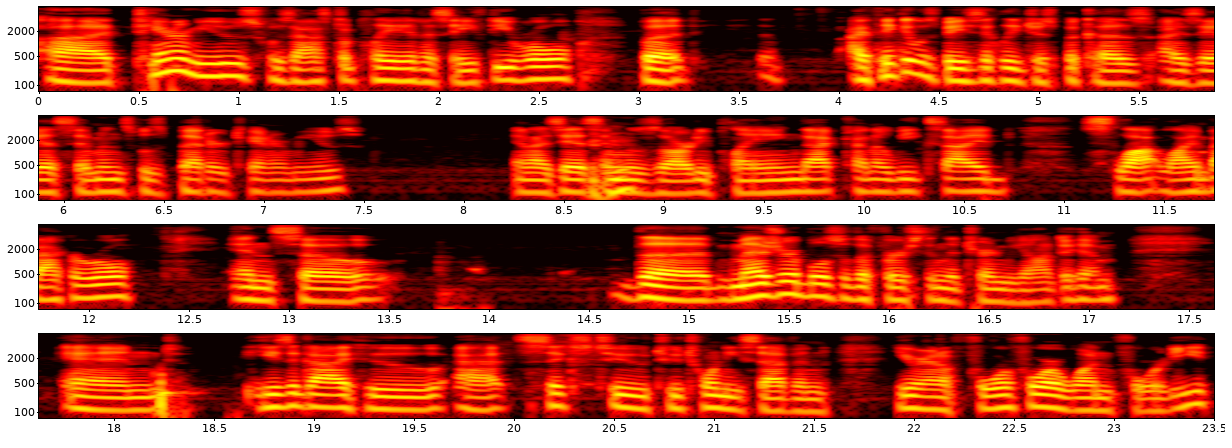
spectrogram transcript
Uh, Tanner Muse was asked to play in a safety role, but I think it was basically just because Isaiah Simmons was better Tanner Muse, and Isaiah mm-hmm. Simmons was already playing that kind of weak side slot linebacker role, and so the measurables are the first thing that turned me on to him, and he's a guy who at 6'2", 227, he ran a 4'4", 140.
